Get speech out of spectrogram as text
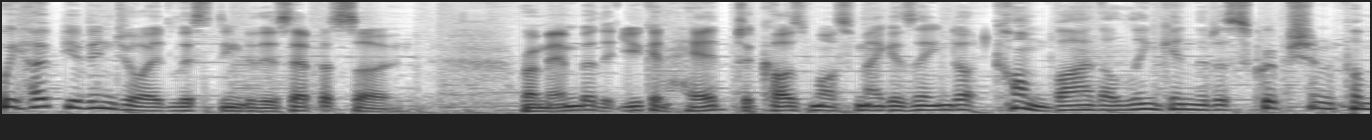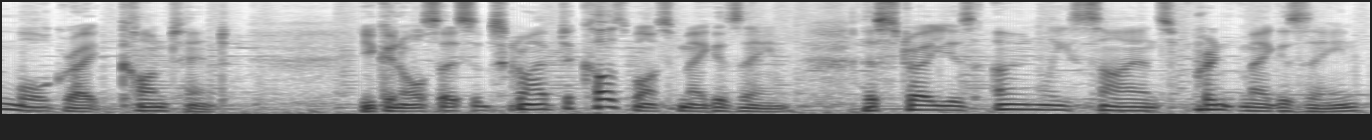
We hope you've enjoyed listening to this episode. Remember that you can head to cosmosmagazine.com via the link in the description for more great content. You can also subscribe to Cosmos Magazine, Australia's only science print magazine,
